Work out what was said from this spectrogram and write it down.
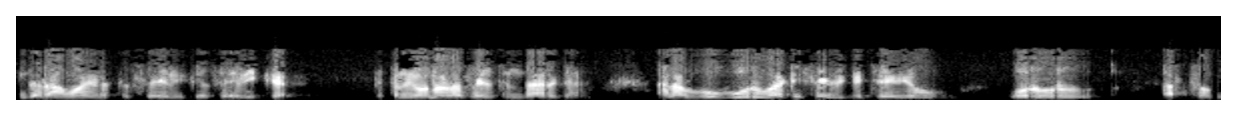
இந்த ராமாயணத்தை சேவிக்க சேவிக்க எத்தனையோ நாளா சேவிச்சுன்னு தான் இருக்கேன். ஆனா ஒவ்வொரு வாட்டி சேவிக்க செய்யும் ஒரு ஒரு அர்த்தம்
